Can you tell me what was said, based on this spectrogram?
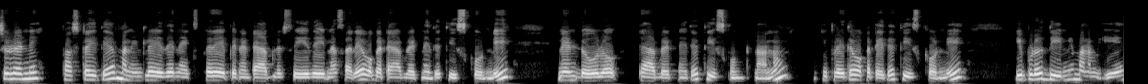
చూడండి ఫస్ట్ అయితే మన ఇంట్లో ఏదైనా ఎక్స్పైర్ అయిపోయిన ట్యాబ్లెట్స్ ఏదైనా సరే ఒక ట్యాబ్లెట్ని అయితే తీసుకోండి. నేను డోలో ట్యాబ్లెట్ని అయితే తీసుకుంటున్నాను. ఇప్పుడైతే ఒకటైతే తీసుకోండి. ఇప్పుడు దీన్ని మనం ఏం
